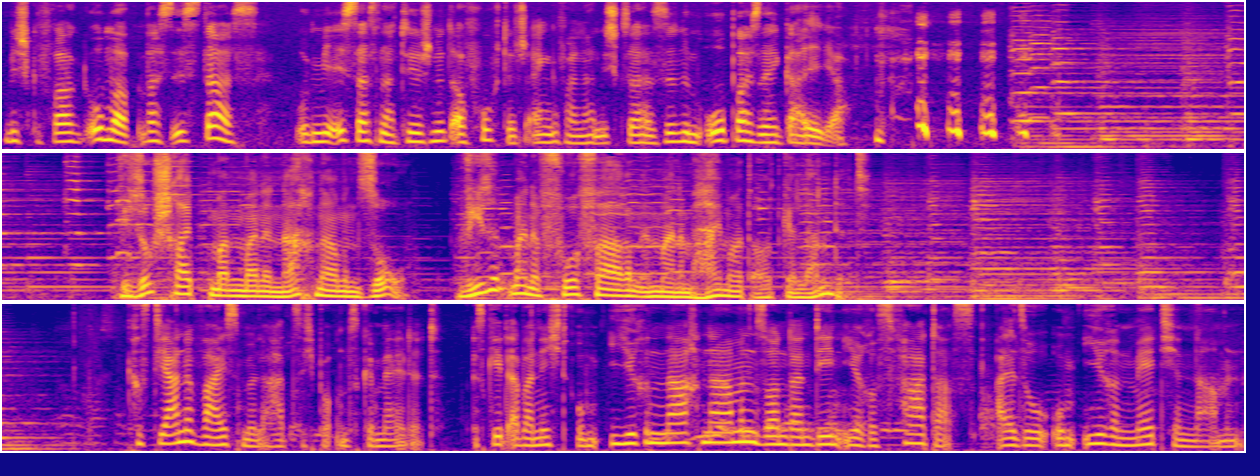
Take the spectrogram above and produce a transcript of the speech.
mich gefragt, Oma, was ist das? Und mir ist das natürlich nicht auf Hochdeutsch eingefallen. Dann habe ich gesagt, das sind im Opa Gallier. Wieso schreibt man meinen Nachnamen so? Wie sind meine Vorfahren in meinem Heimatort gelandet? Christiane Weißmüller hat sich bei uns gemeldet. Es geht aber nicht um ihren Nachnamen, sondern den ihres Vaters, also um ihren Mädchennamen.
